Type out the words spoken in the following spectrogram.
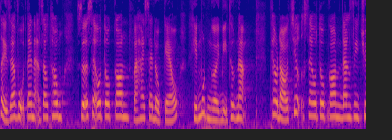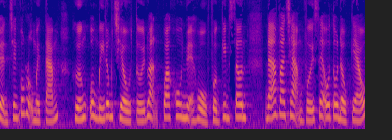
xảy ra vụ tai nạn giao thông giữa xe ô tô con và hai xe đầu kéo khiến một người bị thương nặng. Theo đó, chiếc xe ô tô con đang di chuyển trên quốc lộ 18 hướng Uông Bí Đông Triều tới đoạn qua khu Nhuệ Hổ, phường Kim Sơn đã va chạm với xe ô tô đầu kéo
